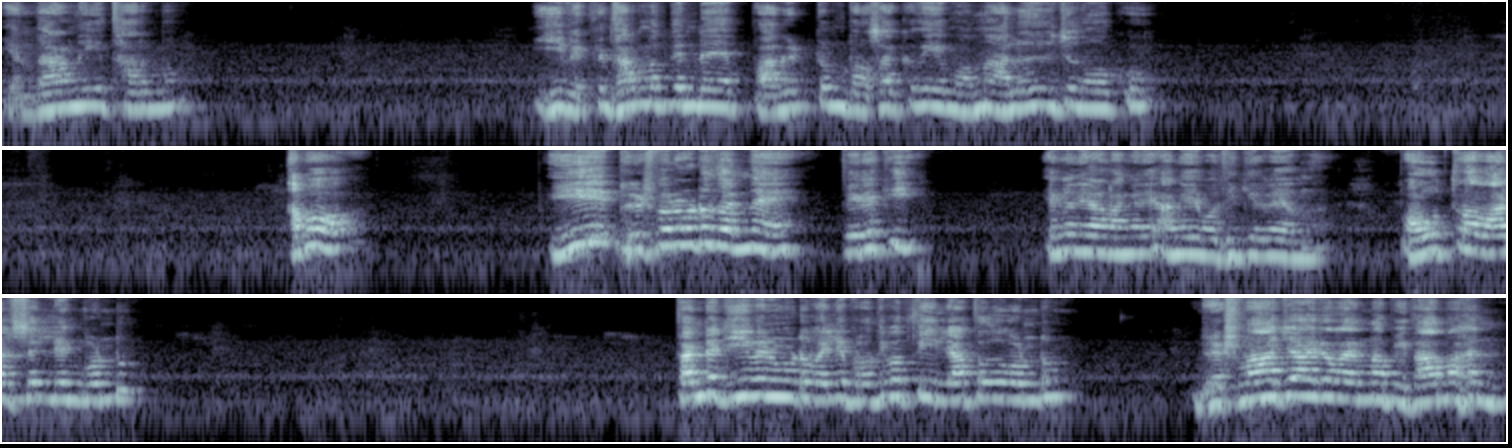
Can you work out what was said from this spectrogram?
എന്താണ് ഈ ധർമ്മം? ഈ വ്യക്തിധർമ്മത്തിന്റെ പകിട്ടും പ്രസക്തിയും ഒന്ന് ആലോചിച്ച് നോക്കൂ. അപ്പോൾ ഈ ഭീഷ്മരോട് തന്നെ തിരക്കി. എങ്ങനെയാണ് അങ്ങനെ അങ്ങയെ വധിക്കുക എന്ന്? പൗത്ര വാത്സല്യം കൊണ്ടും തന്റെ ജീവനോട് വലിയ പ്രതിപത്തി ഇല്ലാത്തതുകൊണ്ടും ഭീഷ്മാചാര്യർ എന്ന പിതാമഹൻ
